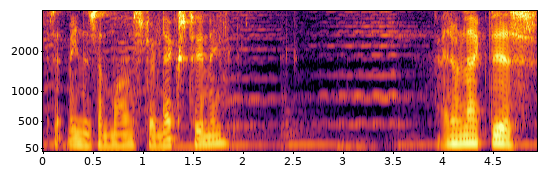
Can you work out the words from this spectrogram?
Does that mean there's a monster next to me? I don't like this.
